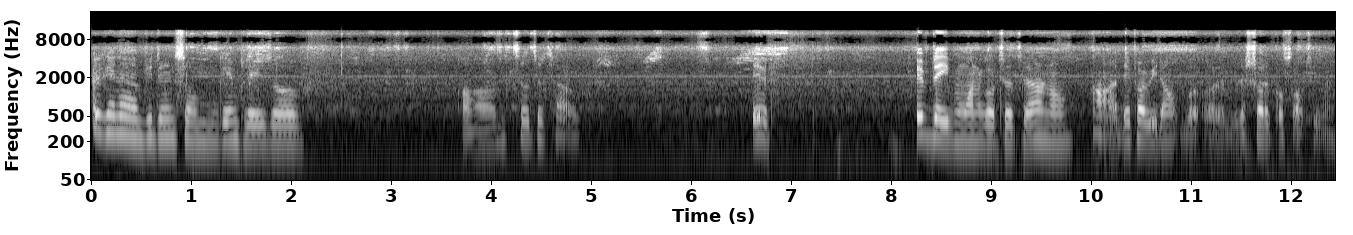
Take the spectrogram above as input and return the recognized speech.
we're gonna be doing some gameplays of um Tilted Towers. If if they even wanna go Tilted, I don't know. Uh they probably don't, but whatever. Let's try to go salty then.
